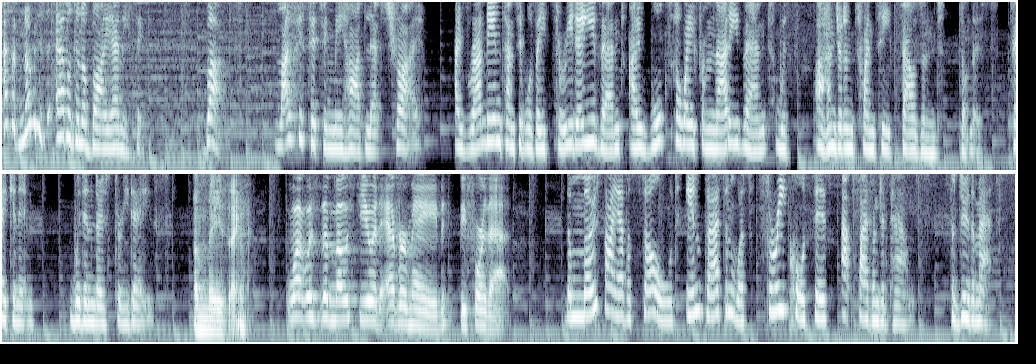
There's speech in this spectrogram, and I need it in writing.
I said, nobody's ever gonna buy anything. But life is hitting me hard, let's try. I ran the intensive, it was a three day event. I walked away from that event with $120,000 taken in within those three days. Amazing. What was the most you had ever made before that? The most I ever sold in person was three courses at 500 pounds. So do the maths.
